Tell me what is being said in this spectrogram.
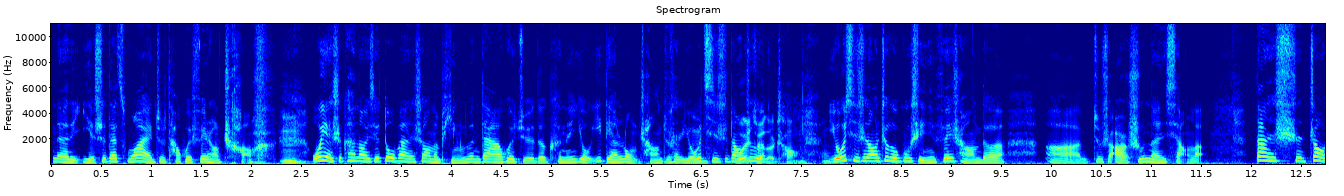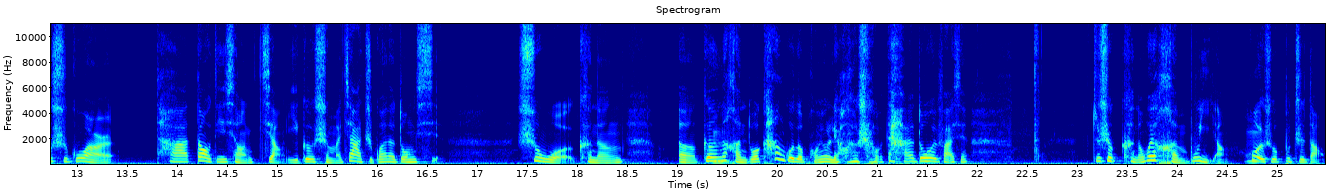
那也是 That's why，就是它会非常长。嗯，我也是看到一些豆瓣上的评论，大家会觉得可能有一点冗长，就是尤其是当这个，尤其是当这个故事已经非常的啊，就是耳熟能详了。但是赵氏孤儿他到底想讲一个什么价值观的东西？是我可能，呃，跟很多看过的朋友聊的时候，大家都会发现，就是可能会很不一样，或者说不知道。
